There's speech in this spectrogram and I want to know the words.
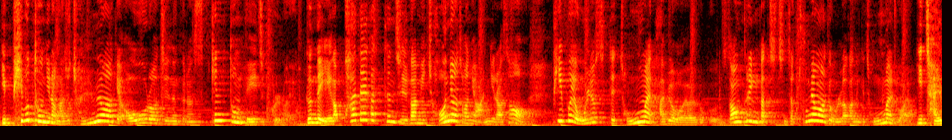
이 피부톤이랑 아주 절묘하게 어우러지는 그런 스킨톤 베이지 컬러예요. 근데 얘가 파데 같은 질감이 전혀 전혀 아니라서 피부에 올렸을 때 정말 가벼워요, 여러분. 선크림 같이 진짜 투명하게 올라가는 게 정말 좋아요. 이 잘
